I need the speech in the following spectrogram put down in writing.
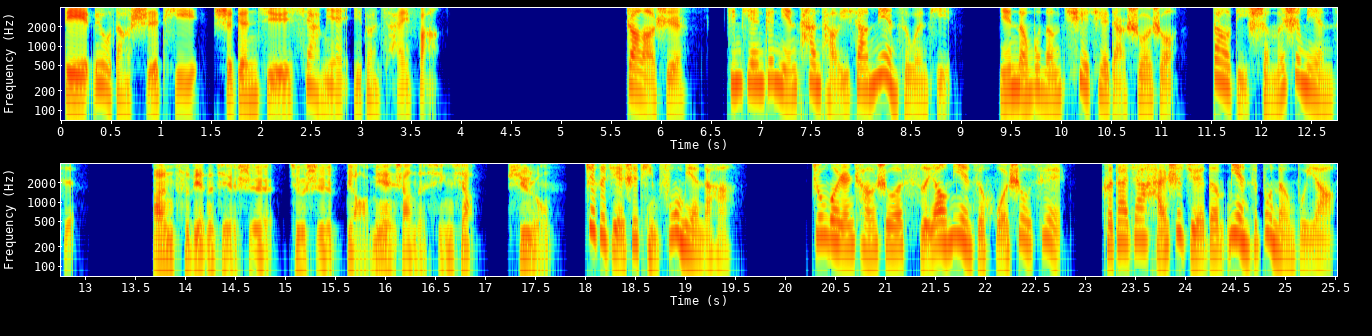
第六到十题是根据下面一段采访。赵老师，今天跟您探讨一下面子问题，您能不能确切点说说，到底什么是面子？按词典的解释，就是表面上的形象、虚荣。这个解释挺负面的哈。中国人常说“死要面子活受罪”，可大家还是觉得面子不能不要。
